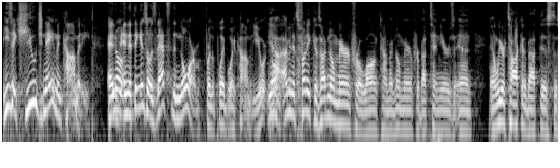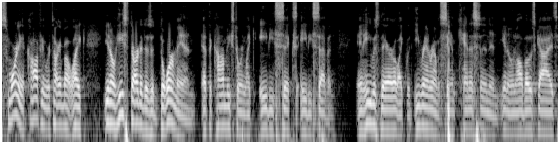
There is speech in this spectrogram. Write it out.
he's a huge name in comedy. And, know- and the thing is, though, is that's the norm for the Playboy comedy. You're, Yeah, I mean, it's funny because I've known Maron for a long time. I've known Maron for about 10 years. And, and we were talking about this this morning at coffee. And we are talking about, like, you know, he started as a doorman at the comedy store in like 86, 87. And he was there, like, with, he ran around with Sam Kinison and, you know, and all those guys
